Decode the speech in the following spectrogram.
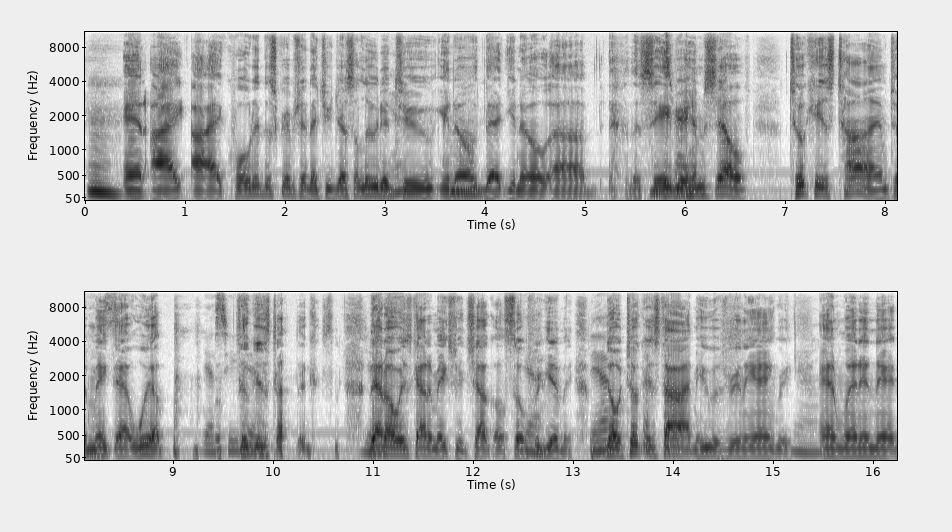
Mm. And I I quoted the scripture that you just alluded to. You know that you know uh, the Savior right. Himself took his time to make that whip. Yes, he took did. his time. That always kind of makes me chuckle. So Yeah. forgive me. Yeah. No, took his time. He was really angry Yeah. and went in there.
